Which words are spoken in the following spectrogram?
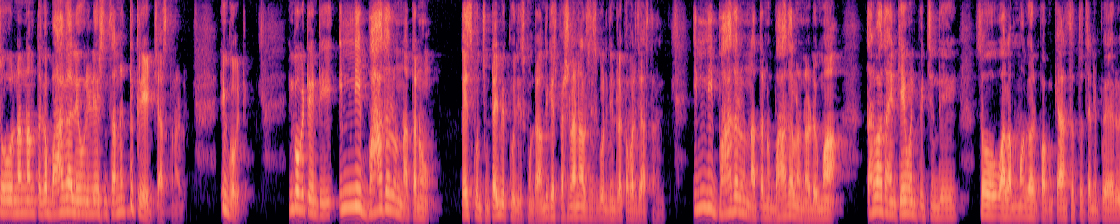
సో, నన్నంతగా బాగా లేవు రిలేషన్స్ అన్నట్టు క్రియేట్ చేస్తున్నాడు. ఇంకొకటి, ఇంకొకటి ఏంటి ఇన్ని బాధలున్న తను గైస్ కొంచెం టైం ఎక్కువ తీసుకుంటాను. అందుకే స్పెషల్ అనాలిసిస్ కూడా దీంట్లో కవర్ చేస్తాను. ఇన్ని బాధలున్న తను బాధల నడుమ తర్వాత ఆయనకి ఏమనిపించింది సో, వాళ్ళ అమ్మగారు పాపం క్యాన్సర్‌తో చనిపోయారు.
